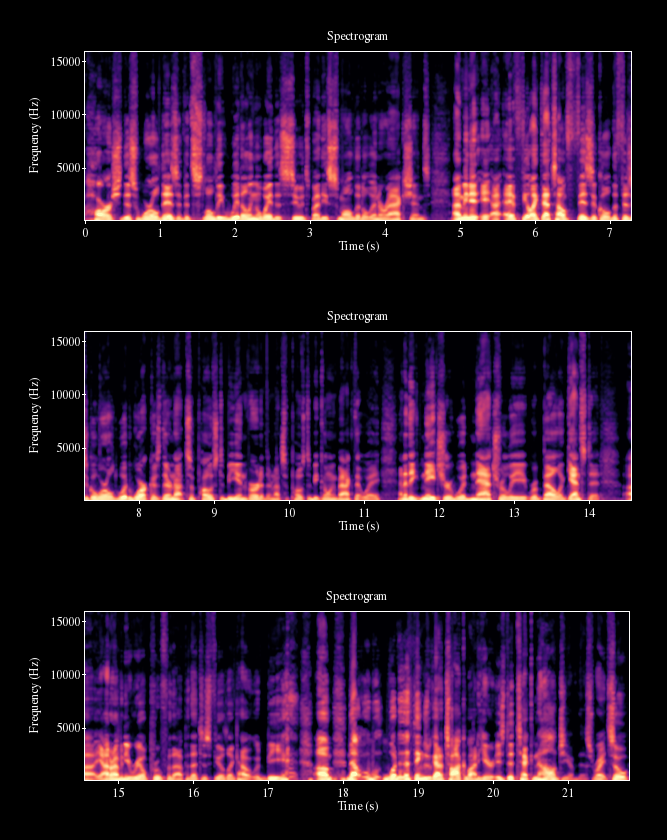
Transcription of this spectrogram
harsh this world is if it's slowly whittling away the suits by these small little interactions. I mean, it, it, I feel like that's how physical the physical world would work because they're not supposed to be inverted. They're not supposed to be going back that way. And I think nature would naturally rebel against it. Uh, I don't have any real proof for that, but that just feels like how it would be. um, now, one of the things we've got to talk about here is the technology of this, right? So,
